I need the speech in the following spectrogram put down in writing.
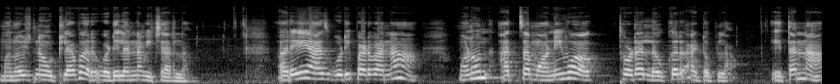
मनोजनं उठल्यावर वडिलांना विचारला. अरे आज गुढीपाडवा ना? म्हणून आजचा मॉर्निंग वॉक थोडा लवकर आटोपला. येताना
